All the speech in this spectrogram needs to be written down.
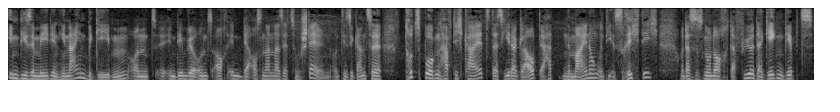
in diese Medien hineinbegeben und äh, indem wir uns auch in der Auseinandersetzung stellen. Und diese ganze Trutzburgenhaftigkeit, dass jeder glaubt, er hat eine Meinung und die ist richtig und dass es nur noch dafür, dagegen gibt's,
